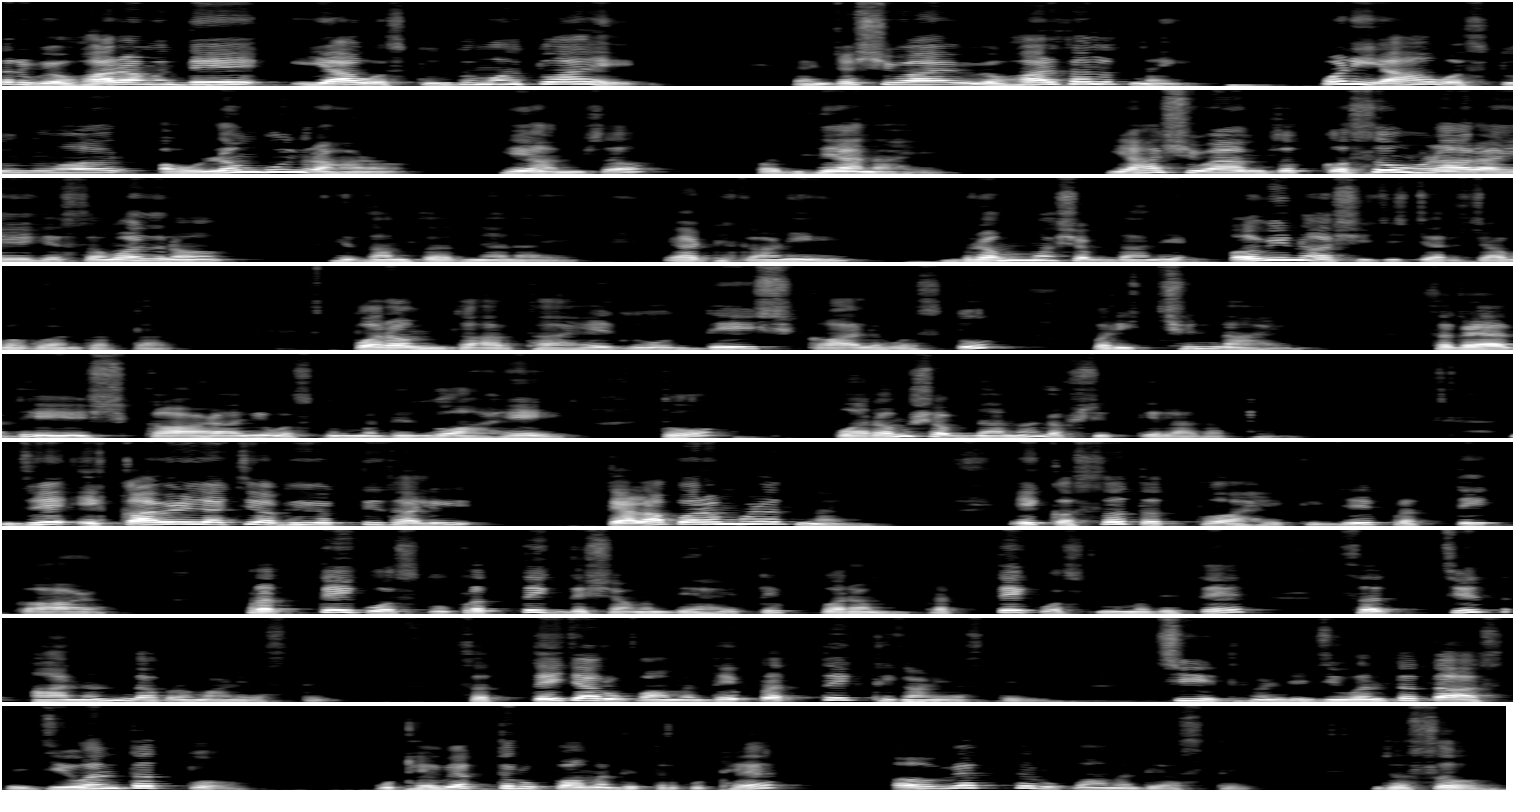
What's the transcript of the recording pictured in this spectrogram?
तर व्यवहारामध्ये या वस्तूंचं महत्त्व आहे. यांच्याशिवाय व्यवहार चालत नाही. पण या वस्तूंवर अवलंबून राहणं हे आमचं अज्ञान आहे. याशिवाय आमचं कसं होणार आहे हे समजणं हेच आमचं अज्ञान आहे. या ठिकाणी ब्रह्मशब्दाने अविनाशीची चर्चा भगवान करतात. परमचा अर्थ आहे जो देश काल वस्तू परिच्छिन्न आहे. सगळ्या देश काळ आणि वस्तूंमध्ये जो आहे तो परम शब्दानं लक्षित केला जातो. जे एका वेळी ज्याची अभिव्यक्ती झाली त्याला परम म्हणत नाही. एक असं तत्त्व आहे की जे प्रत्येक काळ प्रत्येक वस्तू प्रत्येक देशामध्ये आहे ते परम प्रत्येक वस्तूंमध्ये ते सच्चित आनंदाप्रमाणे असते. सत्तेच्या रूपामध्ये प्रत्येक ठिकाणी असते. चित म्हणजे जिवंतता असते. जिवंतत्व कुठे व्यक्त रूपामध्ये तर कुठे अव्यक्त रूपामध्ये असते. जसं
